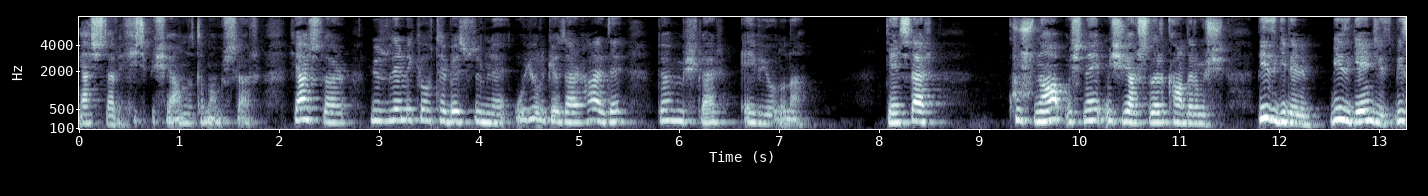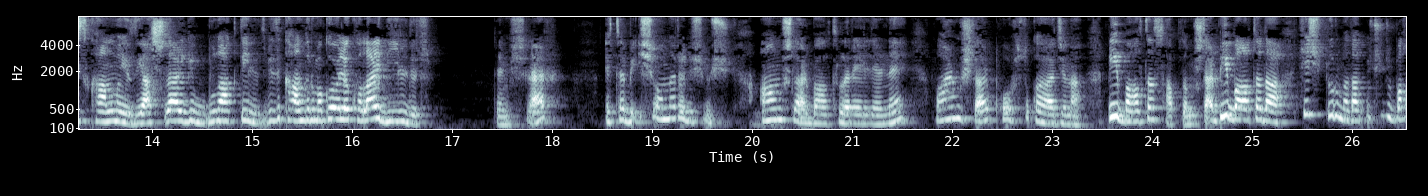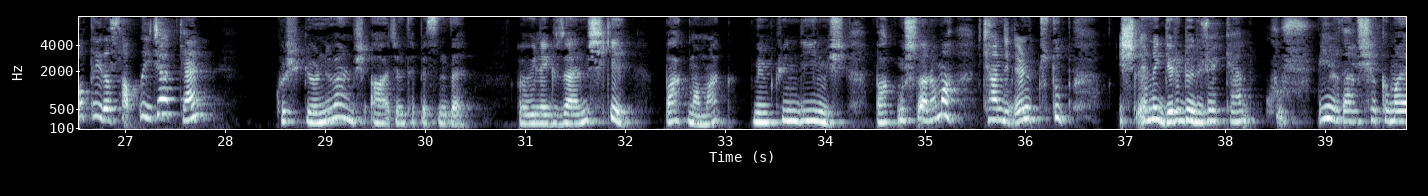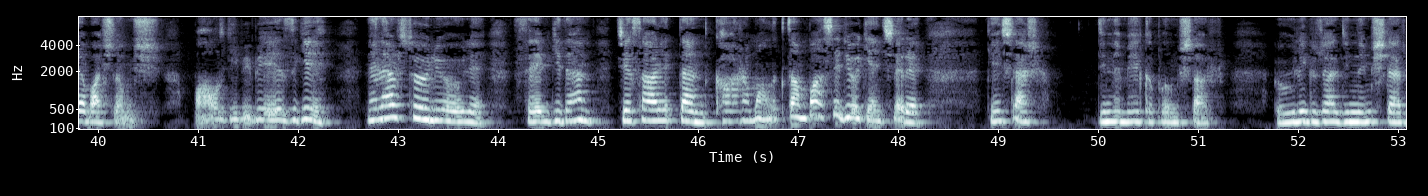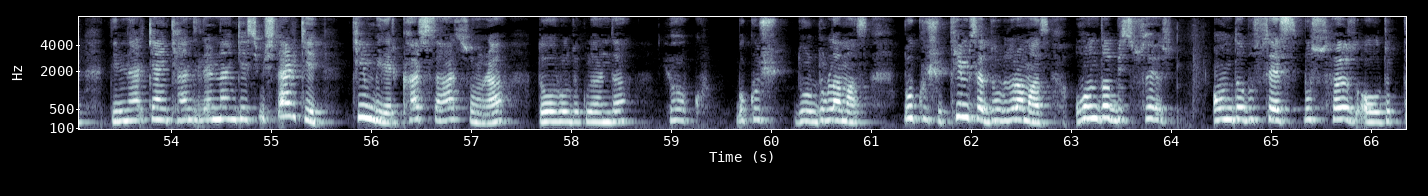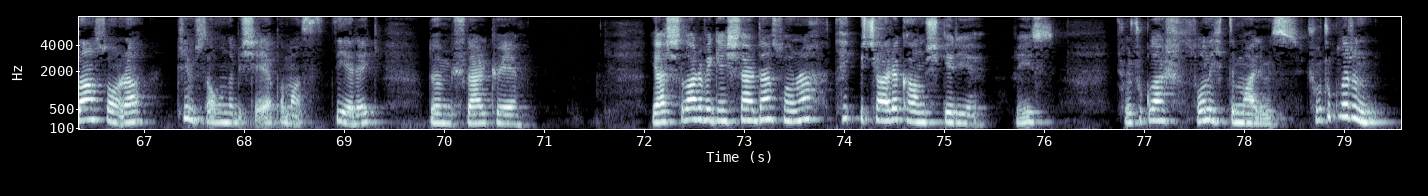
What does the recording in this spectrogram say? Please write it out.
Yaşlara hiçbir şey anlatamamışlar. Yaşlar yüzlerindeki o tebessümle uyur gözer halde dönmüşler ev yoluna. Gençler kuş ne yapmış ne etmiş yaşlıları kandırmış. Biz gidelim. Biz genciz. Biz kanmayız. Yaşlılar gibi bunak değiliz. Bizi kandırmak öyle kolay değildir. Demişler. E tabi iş onlara düşmüş. Almışlar baltaları ellerine. Varmışlar porsuk ağacına. Bir balta saplamışlar. Bir balta daha. Hiç durmadan üçüncü baltayı da saplayacakken kuş görünüvermiş ağacın tepesinde. Öyle güzelmiş ki bakmamak mümkün değilmiş. Bakmışlar ama kendilerini tutup işlerine geri dönecekken kuş birden şakımaya başlamış. Bal gibi bir ezgi. Neler söylüyor öyle. Sevgiden, cesaretten, kahramanlıktan bahsediyor gençlere. Gençler dinlemeye kapılmışlar. Öyle güzel dinlemişler. Dinlerken kendilerinden geçmişler ki kim bilir kaç saat sonra doğrulduklarında yok bu kuş durdurulamaz. Bu kuşu kimse durduramaz. Onda bir söz, onda bu ses, bu söz olduktan sonra kimse ona bir şey yapamaz diyerek dönmüşler köye. Yaşlılar ve gençlerden sonra tek bir çare kalmış geriye. Reis, çocuklar son ihtimalimiz. Çocukların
